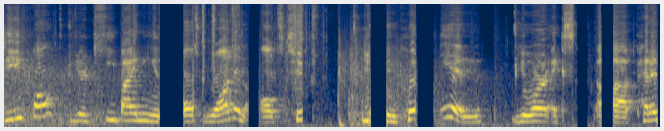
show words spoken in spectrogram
default, your key binding is Alt One and Alt Two. You can put in your ex- uh, penetrating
